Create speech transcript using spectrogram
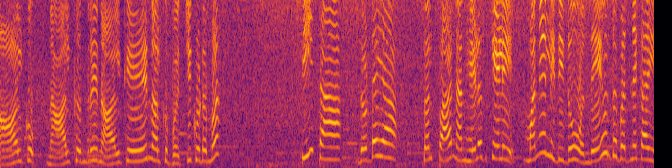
ನಾಲ್ಕು ನಾಲ್ಕು ಅಂದ್ರೆ ನಾಲ್ಕೇ ನಾಲ್ಕು ಬಜ್ಜಿ ಕೊಡಮ್ಮ. ಸೀತಾ ದೊಡ್ಡಯ್ಯ ಸ್ವಲ್ಪ ನಾನು ಹೇಳೋದು ಕೇಳಿ. ಮನೆಯಲ್ಲಿದ್ದು ಒಂದೇ ಒಂದು ಬದನೆಕಾಯಿ.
